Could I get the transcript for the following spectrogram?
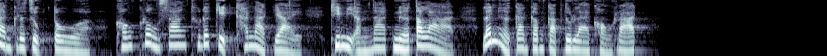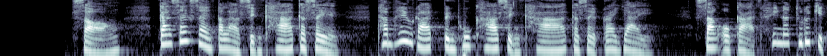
การกระจุกตัวของโครงสร้างธุรกิจขนาดใหญ่ที่มีอำนาจเหนือตลาด และเหนือการกำกับดูแลของรัฐ 2. การแทรกแซงตลาดสินค้าเกษตรทำให้รัฐเป็นผู้ค้าสินค้าเกษตรรายใหญ่ สร้างโอกาสให้นักธุรกิจ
